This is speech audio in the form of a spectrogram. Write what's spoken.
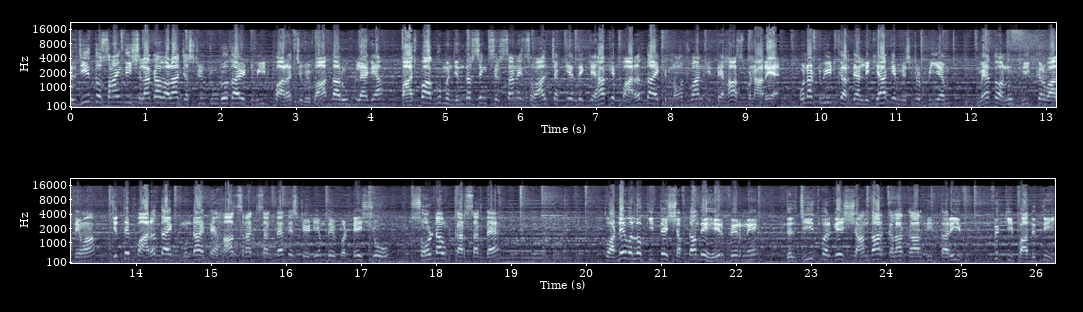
ਦਿਲਜੀਤ ਦੋਸਾਂਝ ਦੀ ਸ਼ਲਾਘਾ ਵਾਲਾ ਜਸਟਿਨ ਟਰੂਡੋ ਦਾ ਇਹ ਟਵੀਟ ਭਾਰਤ 'ਚ ਵਿਵਾਦ ਦਾ ਰੂਪ ਲੈ ਗਿਆ। ਭਾਜਪਾ ਆਗੂ ਮਨਜਿੰਦਰ ਸਿੰਘ ਸਿਰਸਾ ਨੇ ਸਵਾਲ ਚੱਕੇ ਤੇ ਕਿਹਾ ਕਿ ਭਾਰਤ ਦਾ ਇੱਕ ਨੌਜਵਾਨ ਇਤਿਹਾਸ ਬਣਾ ਰਿਹਾ ਹੈ। ਉਹਨਾਂ ਟਵੀਟ ਕਰਦਿਆਂ ਲਿਖਿਆ ਕਿ, ਮਿਸਟਰ ਪੀਐਮ, ਮੈਂ ਤੁਹਾਨੂੰ ਠੀਕ ਕਰਵਾ ਦੇਵਾਂ, ਜਿੱਥੇ ਭਾਰਤ ਦਾ ਇੱਕ ਮੁੰਡਾ ਇਤਿਹਾਸ ਰਚ ਸਕਦਾ ਹੈ ਤੇ ਸਟੇਡੀਅਮ ਦੇ ਵੱਡੇ ਸ਼ੋਅ ਸੋਲਡ ਆਊਟ ਕਰ ਸਕਦਾ ਹੈ। ਤੁਹਾਡੇ ਵੱਲੋਂ ਕੀਤੇ ਸ਼ਬਦਾਂ ਦੇ ਹੇਰ-ਫੇਰ ਨੇ ਦਿਲਜੀਤ ਵਰਗੇ ਸ਼ਾਨਦਾਰ ਕਲਾਕਾਰ ਦੀ ਤਾਰੀਫ ਫਿੱਕੀ ਪਾ ਦਿੱਤੀ।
